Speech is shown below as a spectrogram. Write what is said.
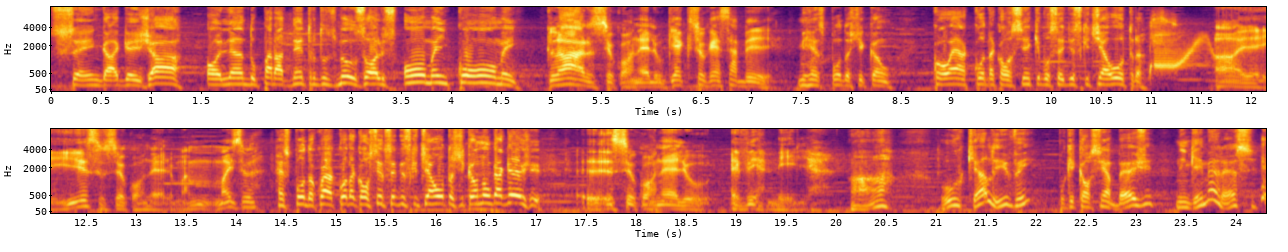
sem gaguejar, olhando para dentro dos meus olhos, homem com homem. Claro, seu Cornélio, o que é que o senhor quer saber? Me responda, Chicão, qual é a cor da calcinha que você disse que tinha outra? Ah, é isso, seu Cornélio, ma- mas, uh, Responda qual é a cor da calcinha que você disse que tinha outra, Chicão, não gagueje. eh, seu Cornélio é vermelha. Ah, uh, que alívio, hein? Porque calcinha bege ninguém merece.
